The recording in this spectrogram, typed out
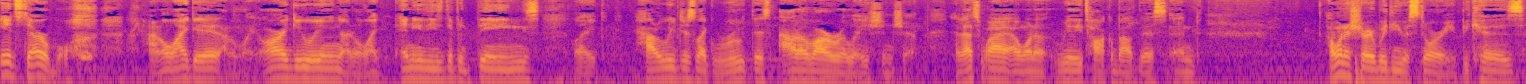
it's terrible. I don't like it. I don't like arguing. I don't like any of these different things. Like, how do we just like root this out of our relationship? And that's why I want to really talk about this. And I want to share with you a story because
